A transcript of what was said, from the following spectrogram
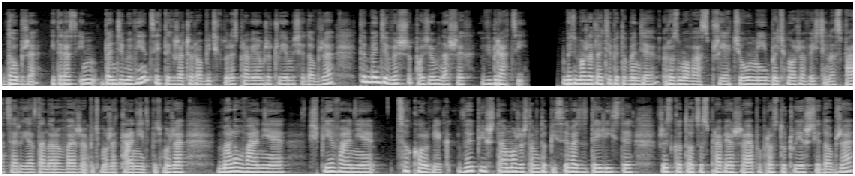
dobrze. I teraz im będziemy więcej tych rzeczy robić, które sprawiają, że czujemy się dobrze, tym będzie wyższy poziom naszych wibracji. Być może dla Ciebie to będzie rozmowa z przyjaciółmi, być może wyjście na spacer, jazda na rowerze, być może taniec, być może malowanie, śpiewanie, cokolwiek. Wypisz tam, możesz tam dopisywać do tej listy wszystko to, co sprawia, że po prostu czujesz się dobrze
